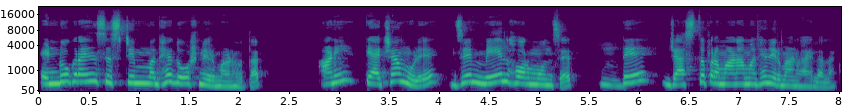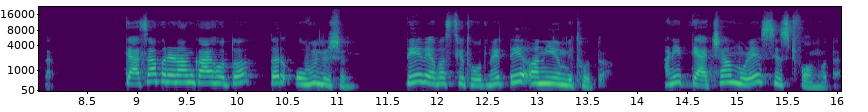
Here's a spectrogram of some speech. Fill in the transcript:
एन्डोक्राईन सिस्टीममध्ये दोष निर्माण होतात. आणि त्याच्यामुळे जे मेल हॉर्मोन्स आहेत ते जास्त प्रमाणामध्ये निर्माण व्हायला लागतात. त्याचा परिणाम काय होतं? तर ओव्ह्युलेशन ते व्यवस्थित होत नाही ते अनियमित होतं. आणि त्याच्यामुळे सिस्ट फॉर्म होतात.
